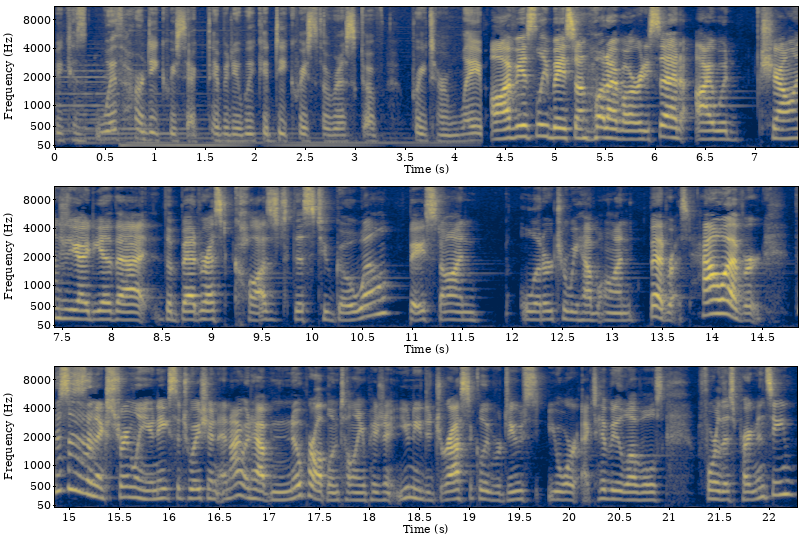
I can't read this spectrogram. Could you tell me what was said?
because with her decreased activity, we could decrease the risk of preterm labor. Obviously, based on what I've already said, I would challenge the idea that the bed rest caused this to go well based on literature we have on bed rest. However, this is an extremely unique situation, and I would have no problem telling a patient you need to drastically reduce your activity levels for this pregnancy.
